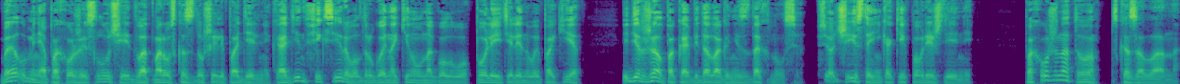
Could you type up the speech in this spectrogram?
«Был у меня похожий случай. Два отморозка задушили подельника. Один фиксировал, другой накинул на голову полиэтиленовый пакет и держал, пока бедолага не задохнулся. Все чисто и никаких повреждений. «Похоже на то», — сказала Анна.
